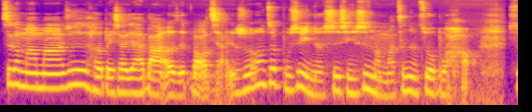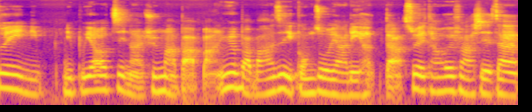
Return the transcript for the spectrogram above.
这个妈妈就是河北小姐，还把儿子抱起来，就说：“哦，这不是你的事情，是妈妈真的做不好，所以你你不要进来去骂爸爸，因为爸爸他自己工作压力很大，所以他会发泄在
